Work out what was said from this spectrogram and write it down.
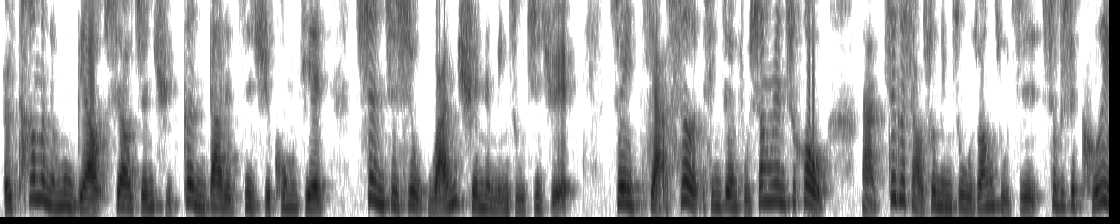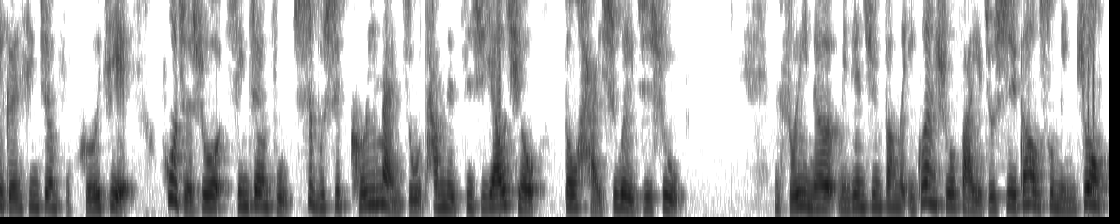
而他们的目标是要争取更大的自治空间，甚至是完全的民族自决。所以，假设新政府上任之后，那这个少数民族武装组织是不是可以跟新政府和解？或者说，新政府是不是可以满足他们的自治要求，都还是未知数。所以呢，缅甸军方的一贯说法，也就是告诉民众，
